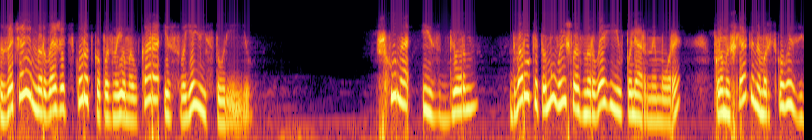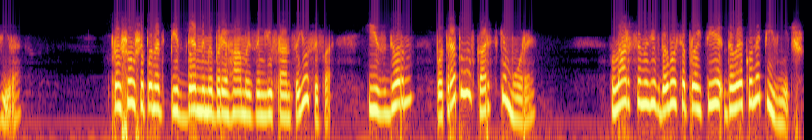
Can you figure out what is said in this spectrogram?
За чаєм норвежець коротко познайомив Кара із своєю історією. Шхуна Ізбьорн два роки тому вийшла з Норвегії в Полярне море промишляти на морського звіра. Пройшовши понад південними берегами землі Франца Йосифа, Ізбьорн потрапили в Карське море. Ларсенові вдалося пройти далеко на північ,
